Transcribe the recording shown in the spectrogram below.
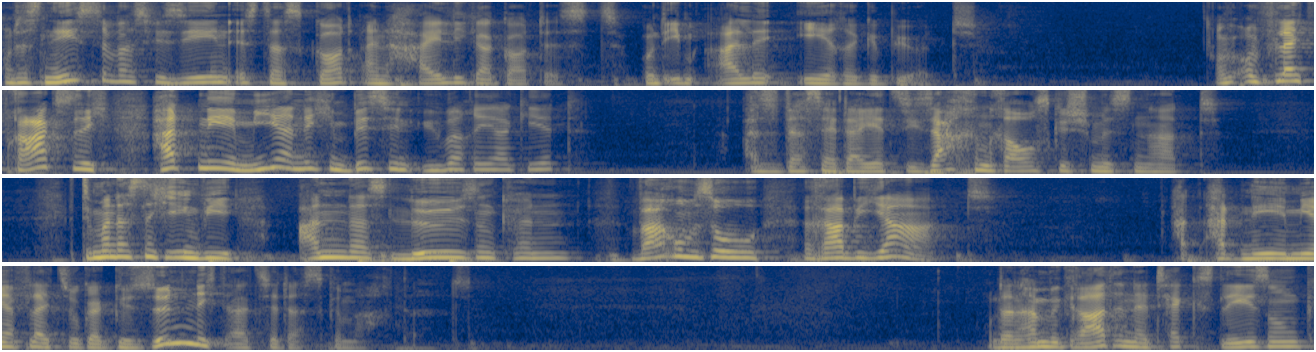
Und das nächste, was wir sehen, ist, dass Gott ein heiliger Gott ist und ihm alle Ehre gebührt. Und, und vielleicht fragst du dich, hat Nehemia nicht ein bisschen überreagiert? Also, dass er da jetzt die Sachen rausgeschmissen hat. Hätte man das nicht irgendwie anders lösen können? Warum so rabiat? Hat, hat Nehemiah vielleicht sogar gesündigt, als er das gemacht hat? Und dann haben wir gerade in der Textlesung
